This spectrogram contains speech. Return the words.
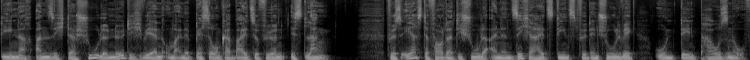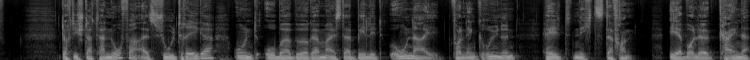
die nach Ansicht der Schule nötig wären, um eine Besserung herbeizuführen, ist lang. Fürs Erste fordert die Schule einen Sicherheitsdienst für den Schulweg und den Pausenhof. Doch die Stadt Hannover als Schulträger und Oberbürgermeister Belit Onay von den Grünen hält nichts davon. Er wolle keine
